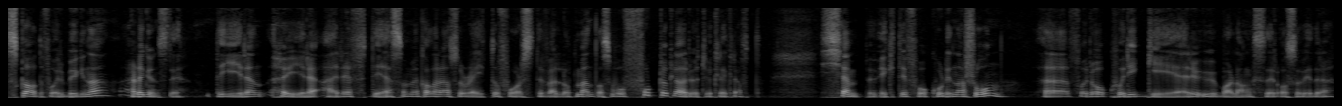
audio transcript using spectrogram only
Skadeforebyggende er det gunstig. Det gir en høyere RFD, som vi kaller det, altså Rate of Force Development, altså hvor fort du klarer å utvikle kraft. Kjempeviktig for koordinasjon for å korrigere ubalanser osv. Så, videre.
